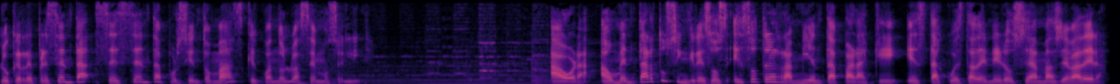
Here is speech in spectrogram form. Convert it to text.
lo que representa 60% más que cuando lo hacemos en línea. Ahora, aumentar tus ingresos es otra herramienta para que esta cuesta de enero sea más llevadera.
